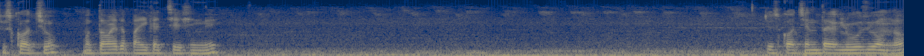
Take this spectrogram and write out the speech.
చూసుకోవచ్చు. మొత్తం అయితే పైకి వచ్చేసింది. చూసుకోవచ్చు ఎంత లూజ్గా ఉందో.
